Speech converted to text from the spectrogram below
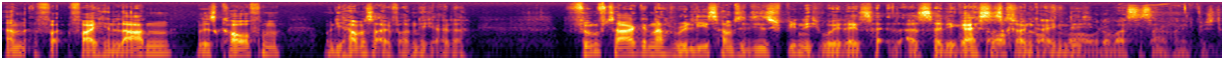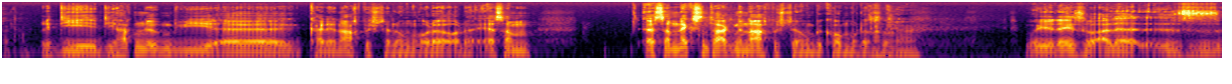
dann fahre ich in den Laden, will es kaufen und die haben es einfach nicht, Alter. Fünf Tage nach Release haben sie dieses Spiel nicht, wo ihr denkt, als seid ihr geisteskrank eigentlich. War, oder was es einfach nicht bestellt haben. Die, die hatten irgendwie äh, keine Nachbestellung oder, oder erst, am, erst am nächsten Tag eine Nachbestellung bekommen oder so. Okay. Wo ihr denkt so, Alter, das ist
